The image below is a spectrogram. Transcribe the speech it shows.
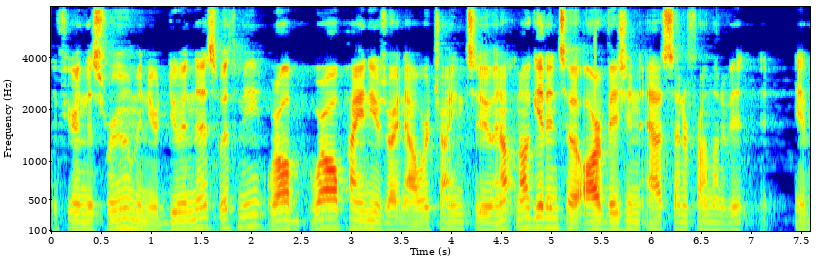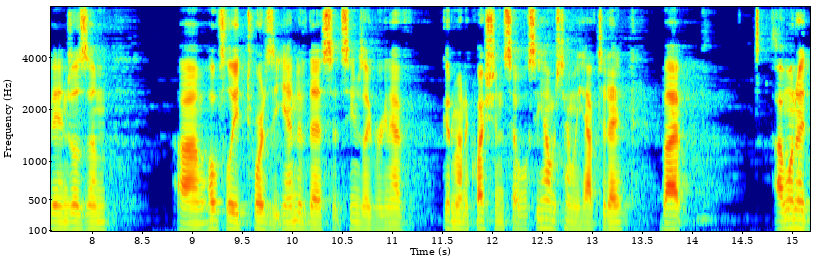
if you're in this room and you're doing this with me, we're all we're all pioneers right now. We're trying to, and I'll, and I'll get into our vision as Center for Online Evangelism. Um, hopefully, towards the end of this, it seems like we're going to have a good amount of questions. So we'll see how much time we have today. But I want to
